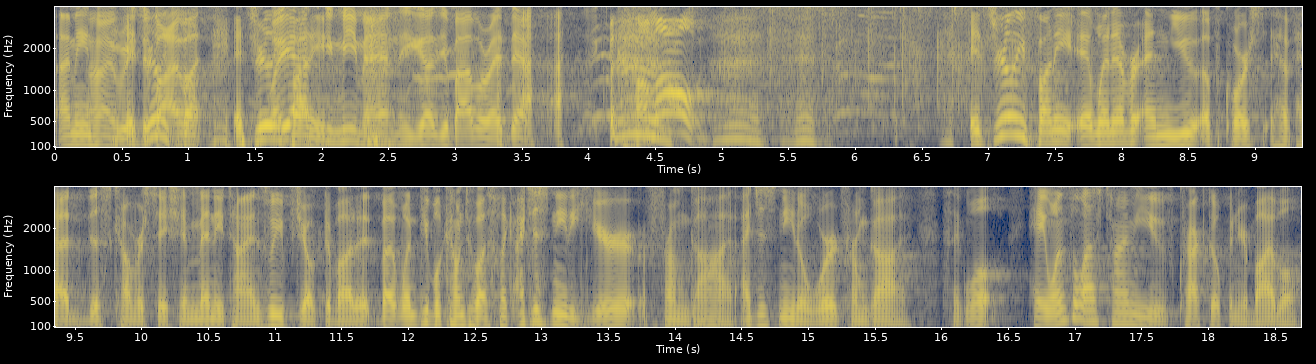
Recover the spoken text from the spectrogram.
I mean, it's really Bible. fun. It's really Why are you funny. asking me, man? You got your Bible right there. It's like, Come on. It's really funny whenever, and you, of course, have had this conversation many times. We've joked about it, but when people come to us, like, I just need to hear from God. I just need a word from God. It's like, well, hey, when's the last time you've cracked open your Bible?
